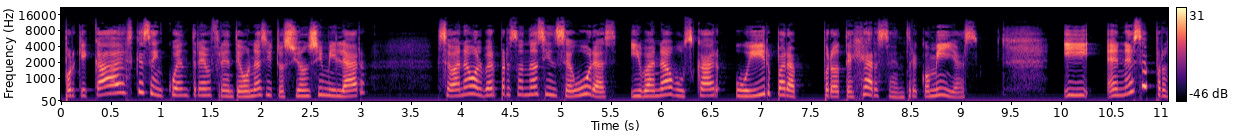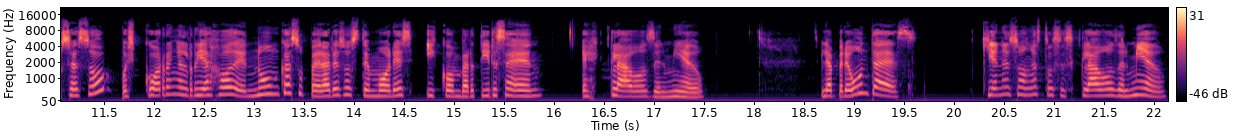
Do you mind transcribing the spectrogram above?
Porque cada vez que se encuentren frente a una situación similar, se van a volver personas inseguras y van a buscar huir para protegerse, entre comillas. Y en ese proceso, pues corren el riesgo de nunca superar esos temores y convertirse en esclavos del miedo. La pregunta es, ¿quiénes son estos esclavos del miedo?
